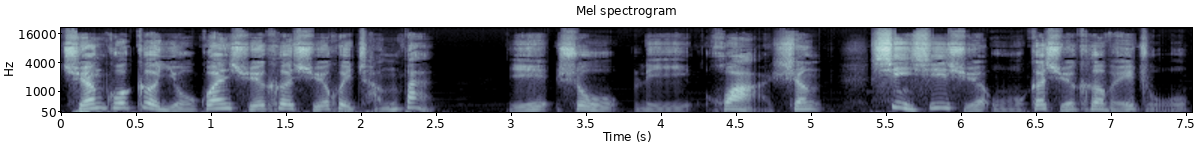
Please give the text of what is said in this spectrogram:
全国各有关学科学会承办，以数理化生信息学五个学科为主，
